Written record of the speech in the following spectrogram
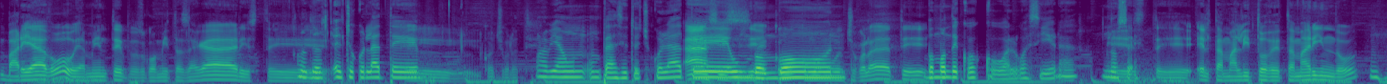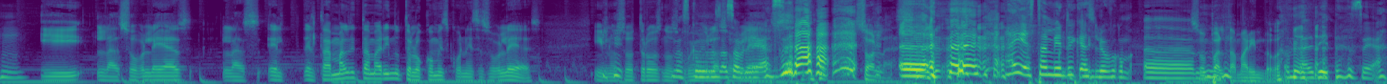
Variado, obviamente, pues gomitas de agar, este... Los- el chocolate. el... ¿cuál chocolate? Había un, un pedacito de chocolate, Ah, sí, sí, un sí, como- como bombón, un chocolate. bombón de coco o algo así era. No sé. este, El tamalito de tamarindo y las obleas, las, el, el tamal de tamarindo te lo comes con esas obleas. Y nosotros nos, Nos comimos las obleas obleas. solas. Eh, Ay, están bien ricas. Y luego fue como. Son para el tamarindo. Maldita sea.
